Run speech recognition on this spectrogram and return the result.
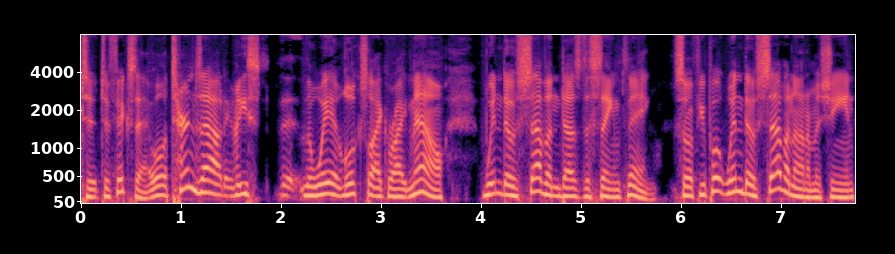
to, to fix that. Well, it turns out, at least the, the way it looks like right now, Windows 7 does the same thing. So if you put Windows 7 on a machine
